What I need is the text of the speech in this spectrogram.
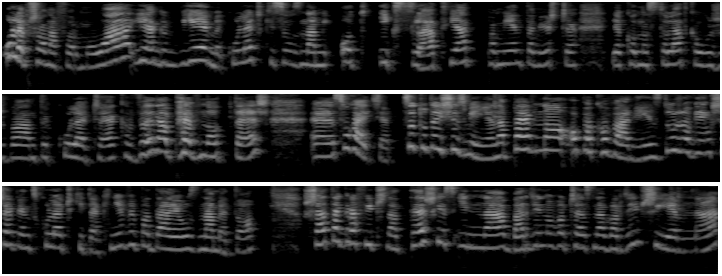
ulepszona formuła. Jak wiemy, kuleczki są z nami od x lat. Ja pamiętam jeszcze, jako nastolatka używałam tych kuleczek. Wy na pewno też. E, słuchajcie, co tutaj się zmienia? Na pewno opakowanie jest dużo większe, więc kuleczki tak nie wypadają. Znamy to. Szata graficzna też jest inna, bardziej nowoczesna, bardziej przyjemna.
